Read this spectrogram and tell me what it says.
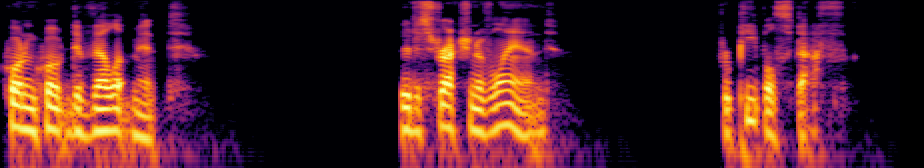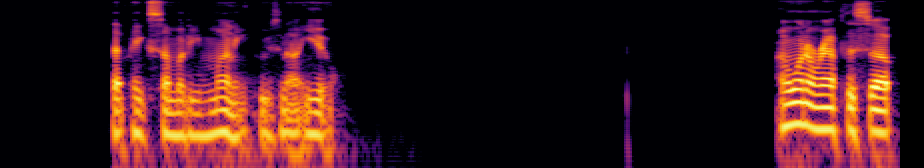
Quote unquote development. The destruction of land for people stuff that makes somebody money who's not you. I want to wrap this up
